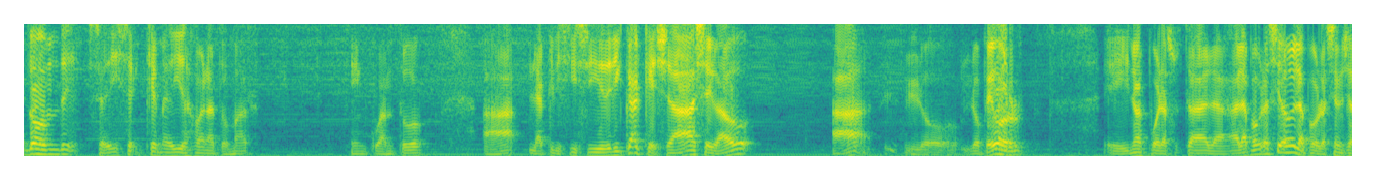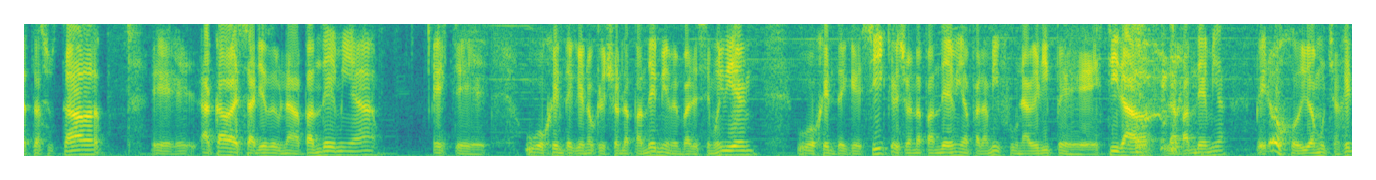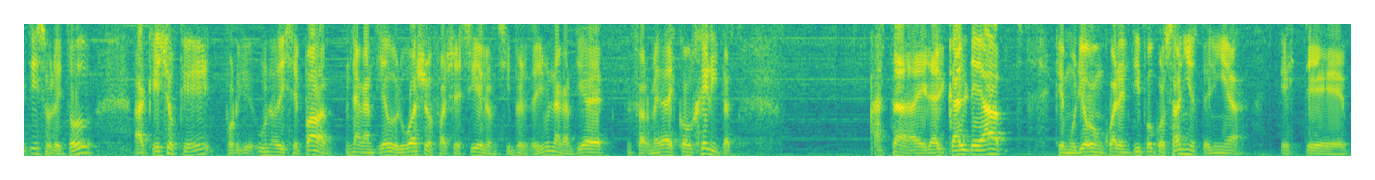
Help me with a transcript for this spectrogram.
donde se dice qué medidas van a tomar en cuanto a la crisis hídrica que ya ha llegado a lo, peor. y no es por asustar a la, población, la población ya está asustada, eh, acaba de salir de una pandemia, este, hubo gente que no creyó en la pandemia, me parece muy bien. Hubo gente que sí creyó en la pandemia. Para mí fue una gripe estirada la pandemia. Pero ojo, digo, mucha gente y sobre todo aquellos que, porque uno dice, pa, una cantidad de uruguayos fallecieron, sí, pero tenían una cantidad de enfermedades congénitas. Hasta el alcalde Abt, que murió con cuarenta y pocos años, tenía, este,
